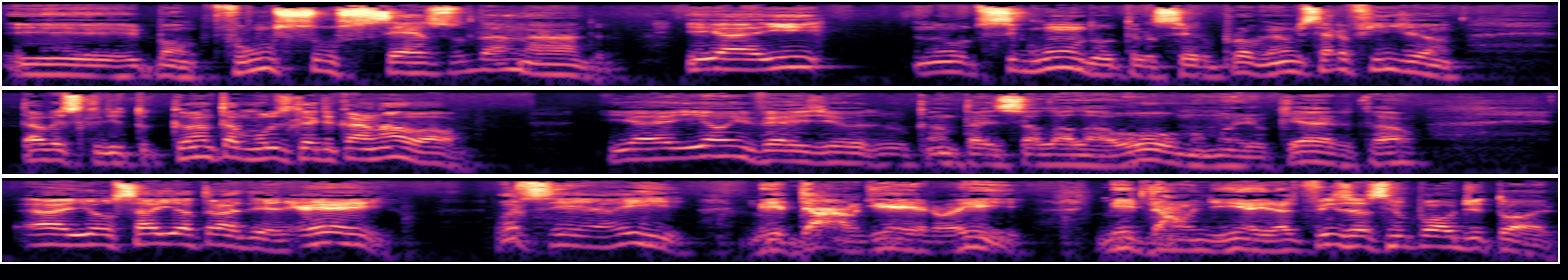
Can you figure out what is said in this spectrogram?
E, bom, foi um sucesso danado. E aí, no segundo ou terceiro programa, isso era fim de ano, estava escrito, canta música de carnaval. E aí, ao invés de eu cantar esse lalaô, mamãe eu quero e tal, aí eu saí atrás dele. Ei, você aí, me dá um dinheiro aí, me dá um dinheiro. Eu fiz assim pro auditório.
